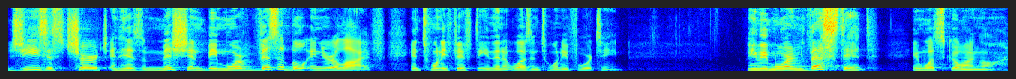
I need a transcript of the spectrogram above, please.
Jesus' church and his mission be more visible in your life in 2015 than it was in 2014? Will you be more invested in what's going on?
